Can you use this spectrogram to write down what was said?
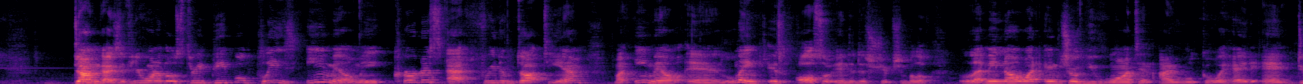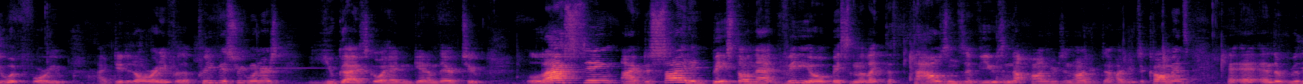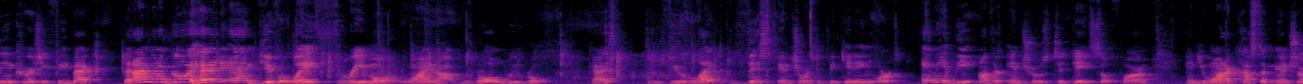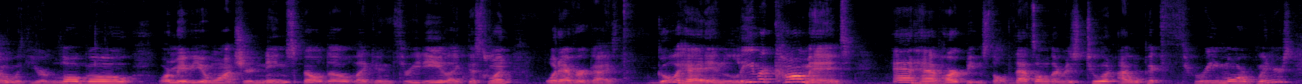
Done, guys. If you're one of those three people, please email me, curtis at freedom.tm. My email and link is also in the description below. Let me know what intro you want and I will go ahead and do it for you. I did it already for the previous three winners. You guys go ahead and get them there too. Last thing I've decided based on that video, based on the, like the thousands of views and the hundreds and hundreds and hundreds of comments and, and the really encouraging feedback, that I'm gonna go ahead and give away three more. Why not? Roll, we roll. Guys, if you liked this intro at the beginning or any of the other intros to date so far, and you want a custom intro with your logo, or maybe you want your name spelled out like in 3D, like this one, whatever guys, go ahead and leave a comment and have Heartbeat installed. That's all there is to it. I will pick three more winners.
